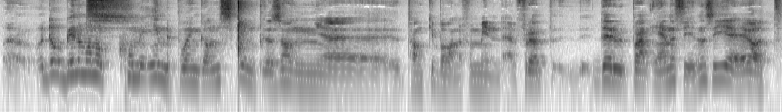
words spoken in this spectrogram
Og da begynner man å komme inn på en ganske interessant eh, tankebane for min del. For det du på den ene siden sier, er jo at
